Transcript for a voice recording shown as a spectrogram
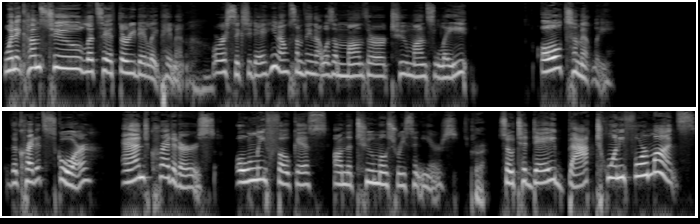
when it comes to, let's say, a 30 day late payment mm-hmm. or a 60 day, you know, something that was a month or two months late, ultimately, the credit score and creditors only focus on the two most recent years. Okay. So today, back 24 months,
